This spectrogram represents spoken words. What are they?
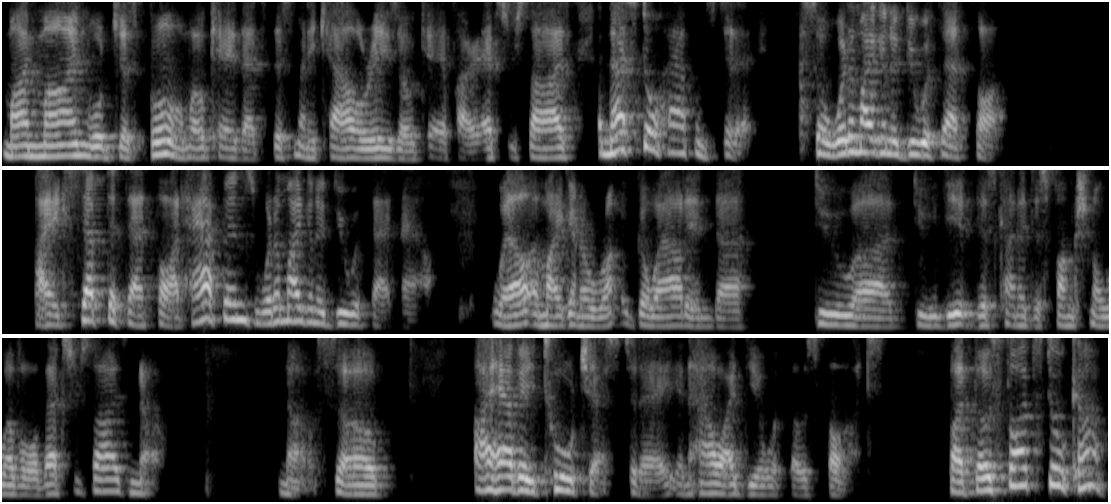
my mind will just boom, okay, that's this many calories. Okay, if I exercise, and that still happens today. So, what am I going to do with that thought? I accept that that thought happens. What am I going to do with that now? Well, am I going to go out and uh, do uh, do the, this kind of dysfunctional level of exercise? No, no. So, I have a tool chest today in how I deal with those thoughts, but those thoughts still come.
